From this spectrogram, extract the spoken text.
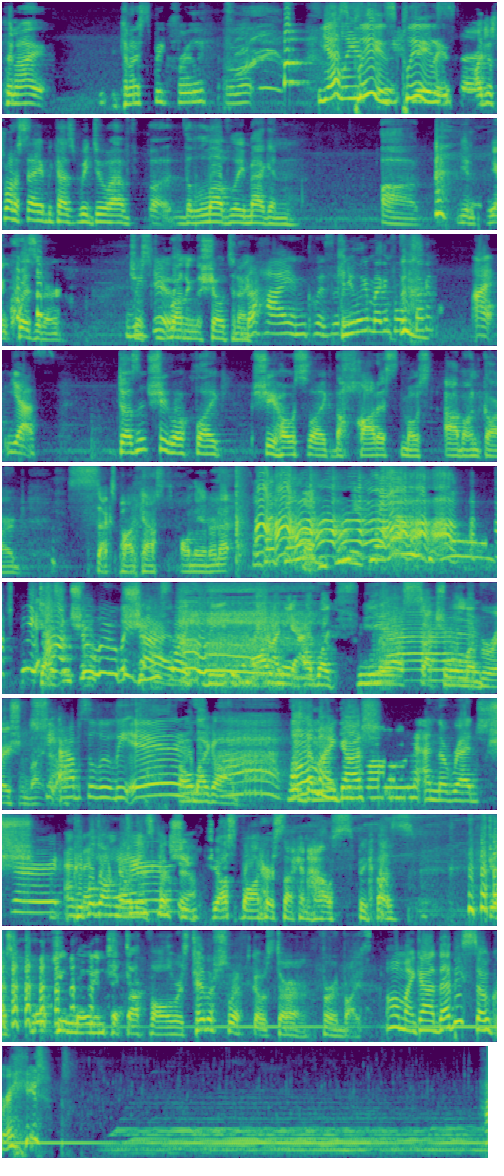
Can I can I speak freely? about- Yes, please, please. I just want to say because we do have uh, the lovely Megan, uh, you know, the Inquisitor, just do. running the show today. The High Inquisitor. Can you look at Megan for one second? I yes. Doesn't she look like she hosts like the hottest, most avant-garde sex podcast on the internet? Oh oh she Doesn't she? absolutely She's does. like the oh embodiment yes. of like female Yes. sexual liberation right she now. absolutely is. Oh my God. With Oh the my gosh. and the red shirt and People the don't know this, but she just bought her second house because she has 14 million TikTok followers. Taylor Swift goes to her for advice. Oh my god, that'd be so great.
